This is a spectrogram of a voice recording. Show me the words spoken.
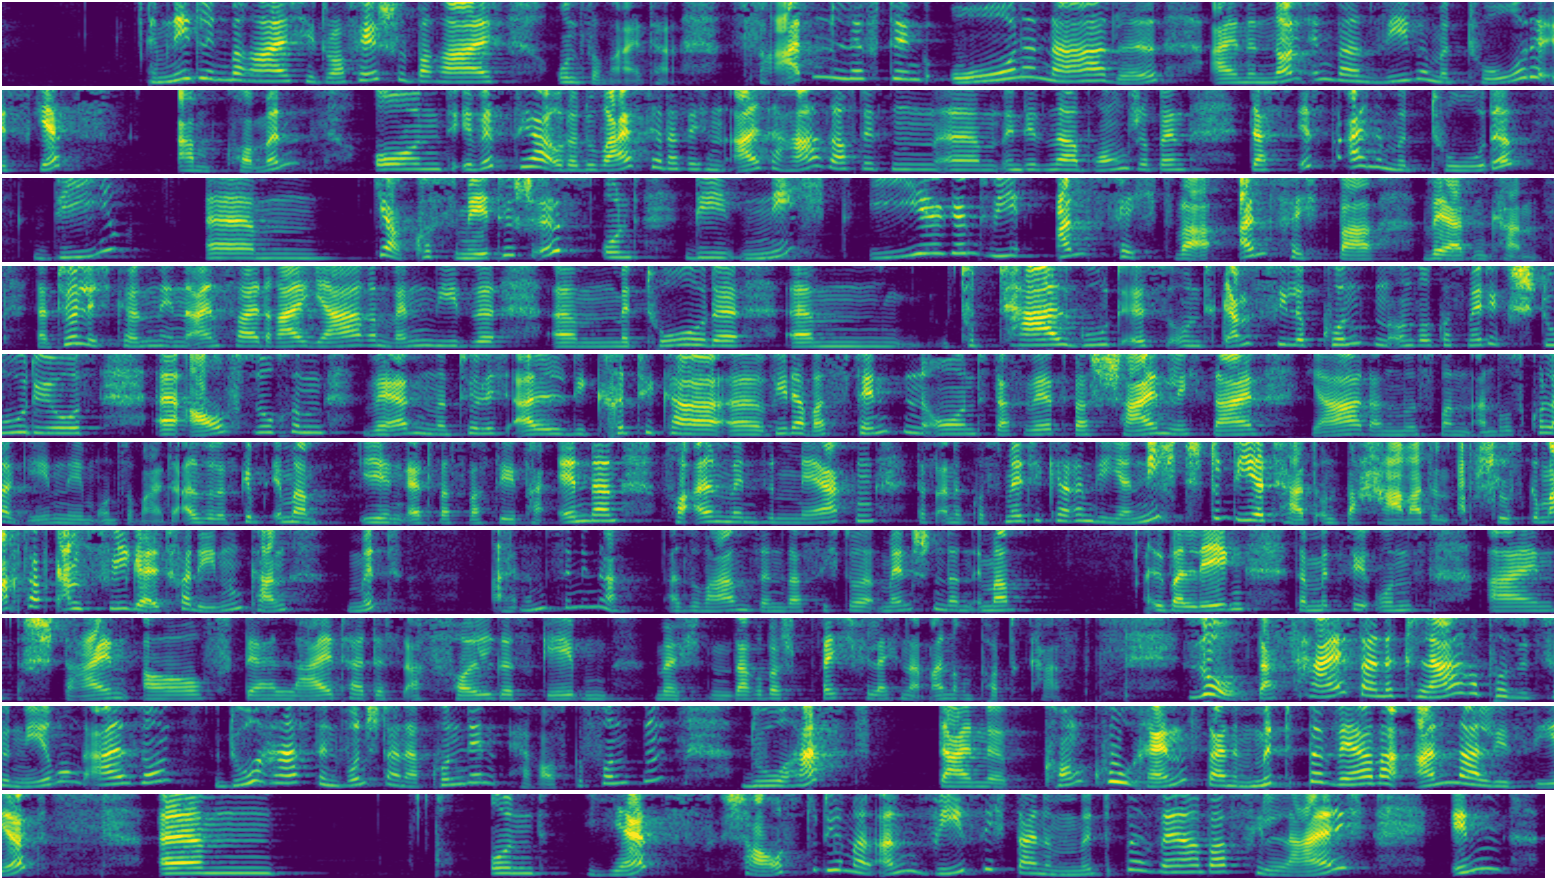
im niedrigen Bereich, Hydrofacial Bereich und so weiter. Fadenlifting ohne Nadel, eine non-invasive Methode, ist jetzt am Kommen. Und ihr wisst ja, oder du weißt ja, dass ich ein alter Hase auf diesen, ähm, in dieser Branche bin. Das ist eine Methode, die ähm, ja kosmetisch ist und die nicht irgendwie anfechtbar, anfechtbar werden kann. Natürlich können in ein, zwei, drei Jahren, wenn diese ähm, Methode ähm, total gut ist und ganz viele Kunden unsere Kosmetikstudios äh, aufsuchen, werden natürlich all die Kritiker äh, wieder was finden und das wird wahrscheinlich sein, ja, dann muss man ein anderes Kollagen nehmen und so weiter. Also es gibt immer irgendetwas, was die verändern, vor allem wenn sie merken, dass eine Kosmetikerin, die ja nicht studiert hat und bei Harvard einen Abschluss gemacht hat, ganz viel Geld verdienen kann mit einem Seminar. Also Wahnsinn, was sich Menschen dann immer überlegen, damit sie uns ein Stein auf der Leiter des Erfolges geben möchten. Darüber spreche ich vielleicht in einem anderen Podcast. So, das heißt eine klare Positionierung also. Du hast den Wunsch deiner Kundin herausgefunden. Du hast deine Konkurrenz, deine Mitbewerber analysiert. Ähm, und jetzt schaust du dir mal an, wie sich deine Mitbewerber vielleicht in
